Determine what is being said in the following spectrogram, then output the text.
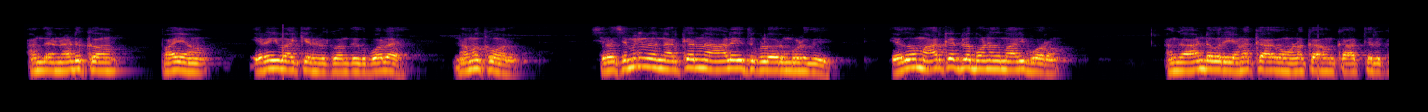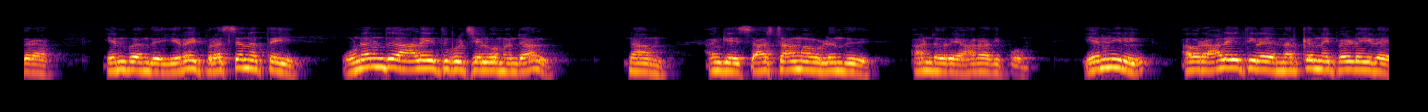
அந்த நடுக்கம் பயம் இறைவாக்கியர்களுக்கு வந்தது போல நமக்கும் வரும். சில சமயங்களில் நற்கர்ண ஆலயத்துக்குள்ள வரும் பொழுது ஏதோ மார்க்கெட்டில் போனது மாதிரி போகிறோம் அங்கே ஆண்டவர் எனக்காக உனக்காகவும் காத்திருக்கிறார் என்ப அந்த இறை பிரசன்னத்தை உணர்ந்து ஆலயத்துக்குள் செல்வோம் என்றால் நாம் அங்கே சாஷ்டாம விழுந்து ஆண்டவரை ஆராதிப்போம். ஏனெனில் அவர் ஆலயத்திலே நற்கண்ணை பேழையிலே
